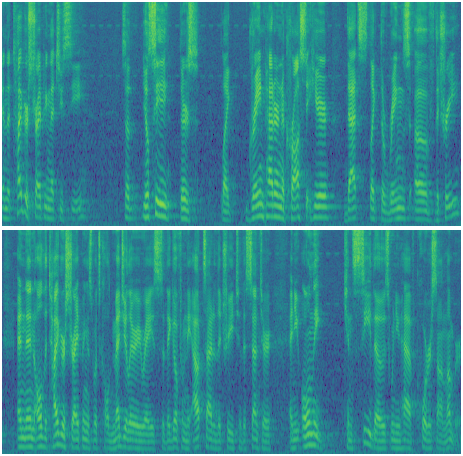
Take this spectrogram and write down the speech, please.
and the tiger striping that you see, so you'll see there's like grain pattern across it here. That's like the rings of the tree. And then all the tiger striping is what's called medullary rays. So they go from the outside of the tree to the center. And you only can see those when you have quarter sawn lumber.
